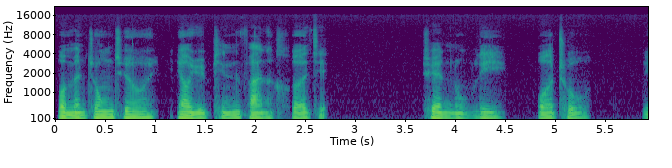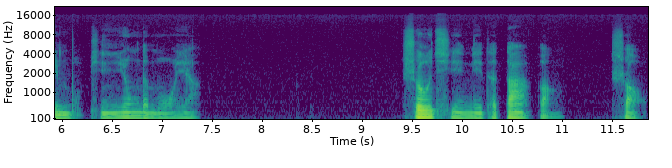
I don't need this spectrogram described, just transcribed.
我们终究要与平凡和解，却努力活出并不平庸的模样。收起你的大方，少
